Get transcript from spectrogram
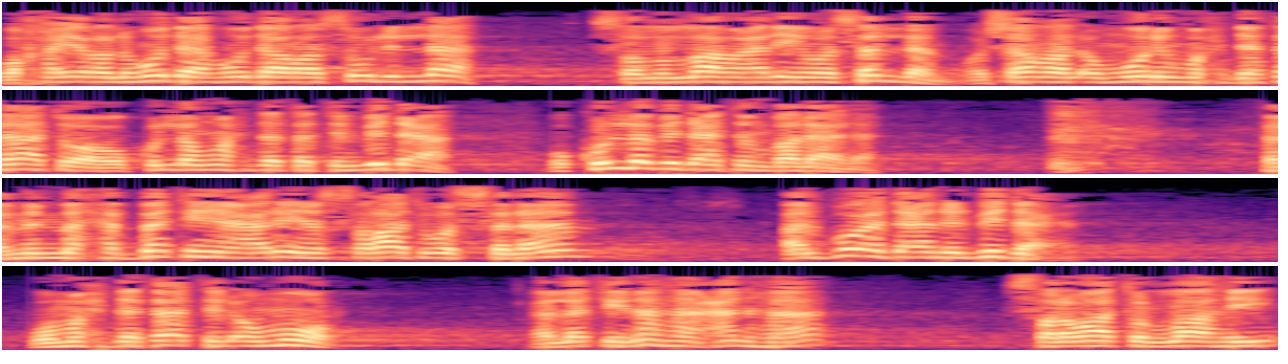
وخير الهدى هدى رسول الله صلى الله عليه وسلم وشر الأمور محدثاتها وكل محدثة بدعة وكل بدعة ضلالة. فمن محبته عليه الصلاة والسلام البعد عن البدع ومحدثات الأمور التي نهى عنها صلوات الله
